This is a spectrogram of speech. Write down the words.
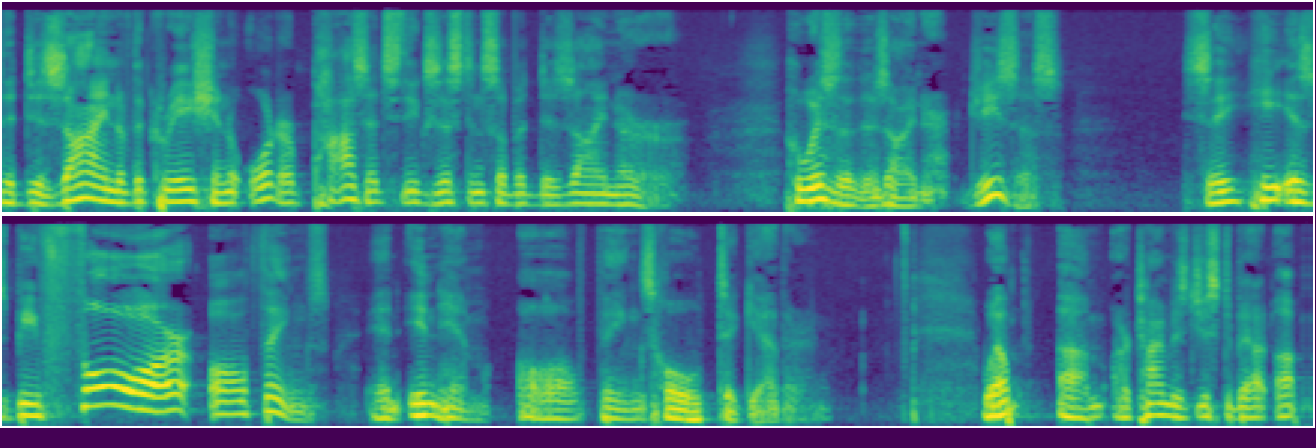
the design of the creation order posits the existence of a designer. Who is the designer? Jesus See, he is before all things, and in him all things hold together. Well, um, our time is just about up.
